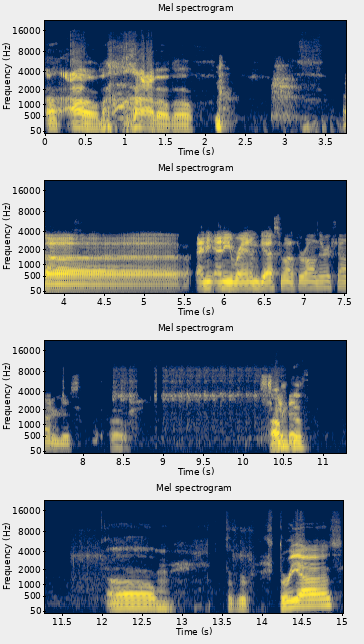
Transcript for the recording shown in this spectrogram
I, I don't know. I don't know. Uh, any any random guess you want to throw on there, Sean, or just Oh. skip I'm it? just um th- three eyes.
